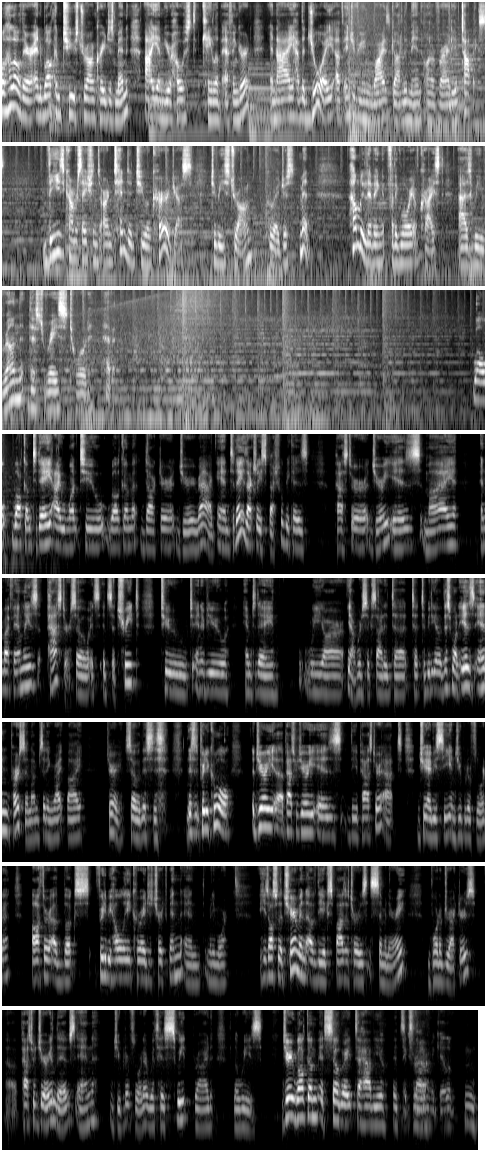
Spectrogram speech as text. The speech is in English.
Well, hello there, and welcome to Strong Courageous Men. I am your host, Caleb Effinger, and I have the joy of interviewing wise, godly men on a variety of topics. These conversations are intended to encourage us to be strong, courageous men, humbly living for the glory of Christ as we run this race toward heaven. Well, welcome. Today I want to welcome Dr. Jerry Wragg. And today is actually special because Pastor Jerry is my and my family's pastor. So it's it's a treat to to interview him today. We are yeah, we're just excited to to, to be together. This one is in person. I'm sitting right by Jerry. So this is this is pretty cool. Jerry, uh, Pastor Jerry is the pastor at GIBC in Jupiter, Florida author of books Free to Be Holy, Courageous Churchmen, and many more. He's also the chairman of the Expositors Seminary Board of Directors. Uh, Pastor Jerry lives in Jupiter, Florida, with his sweet bride, Louise. Jerry, welcome. It's so great to have you. It's, Thanks for having me, Caleb. Hmm.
